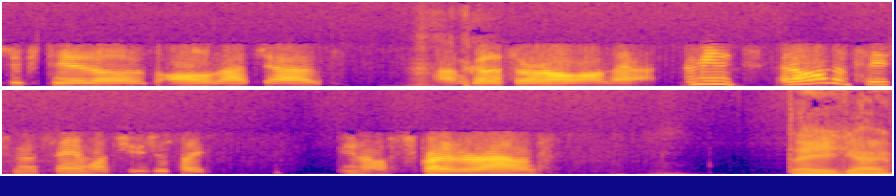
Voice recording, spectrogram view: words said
sweet potatoes, all of that jazz. I'm gonna throw it all on there. I mean, it all ends up tasting the same once you just like, you know, spread it around. There you go.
